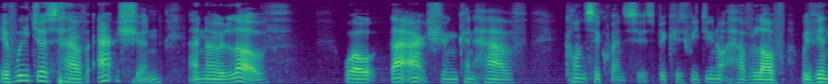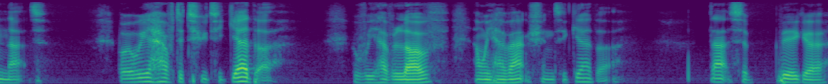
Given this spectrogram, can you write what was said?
If we just have action and no love, well, that action can have consequences because we do not have love within that. But we have the two together, if we have love and we have action together, that's a bigger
